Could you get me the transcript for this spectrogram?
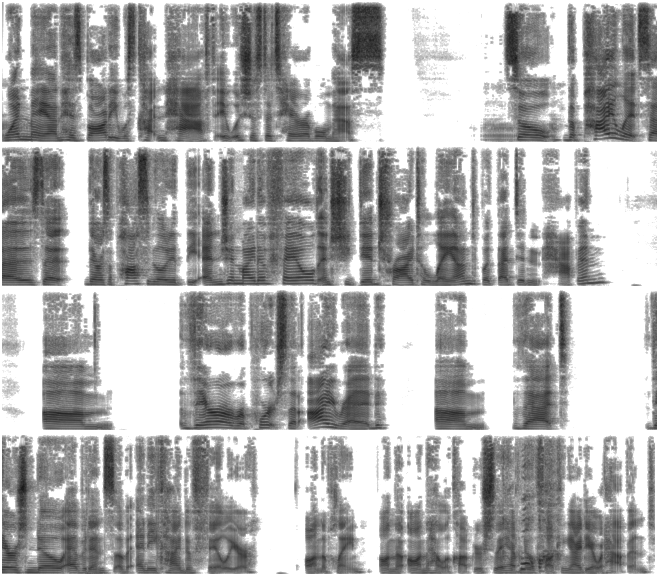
One man, his body was cut in half. It was just a terrible mess. So the pilot says that there's a possibility that the engine might have failed and she did try to land, but that didn't happen. Um, there are reports that I read um, that there's no evidence of any kind of failure on the plane on the on the helicopter, so they have no fucking idea what happened.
